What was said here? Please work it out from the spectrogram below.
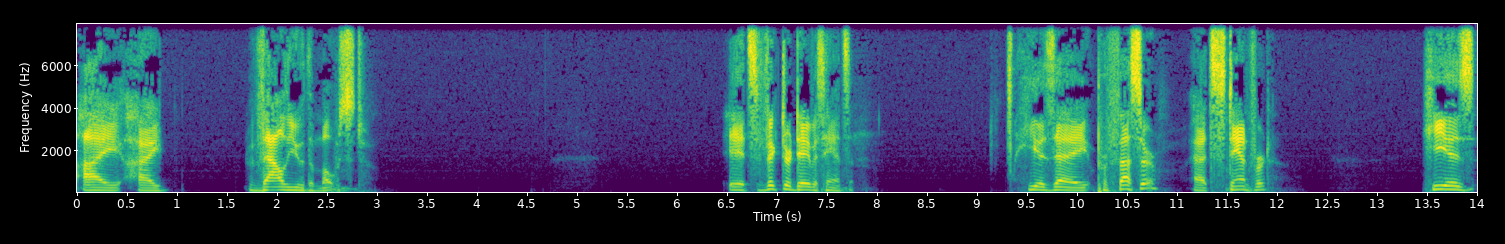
I I value the most. It's Victor Davis Hanson. He is a professor at Stanford. He is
